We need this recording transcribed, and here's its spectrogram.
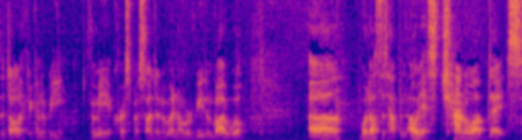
the Dalek are going to be for me at Christmas. I don't know when I'll review them, but I will. Uh, what else has happened? Oh yes, channel updates.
